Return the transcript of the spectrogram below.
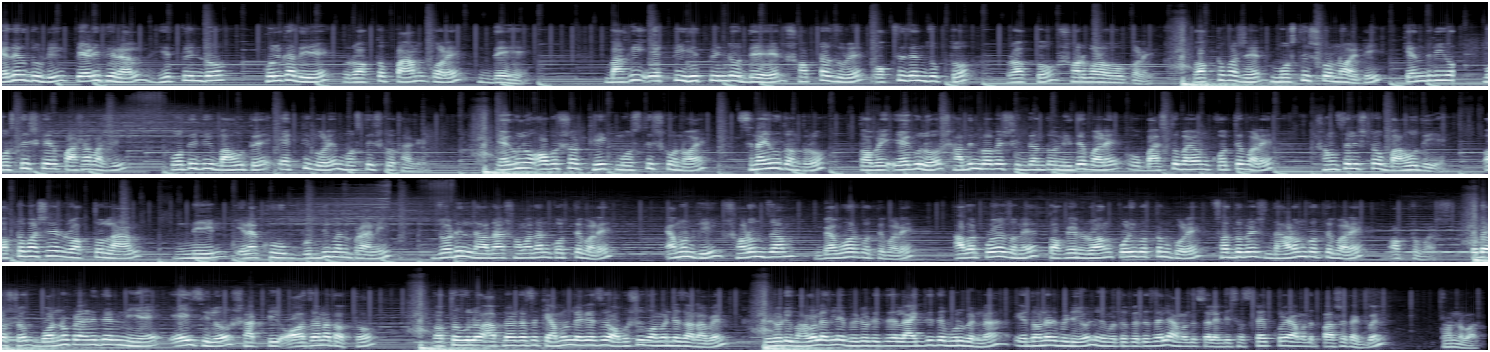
এদের দুটি পেরিফেরাল হৃৎপিণ্ড ফুলকা দিয়ে রক্ত পাম্প করে দেহে। বাকি একটি হৃৎপিণ্ড দেহের সবটা জুড়ে অক্সিজেনযুক্ত রক্ত সরবরাহ করে। অক্টোপাসের মস্তিষ্ক নয়টি কেন্দ্রীয় মস্তিষ্কের পাশাপাশি প্রতিটি বাহুতে একটি করে মস্তিষ্ক থাকে। এগুলো অবশ্য ঠিক মস্তিষ্ক নয়, স্নায়ুতন্ত্র, তবে এগুলো স্বাধীনভাবে সিদ্ধান্ত নিতে পারে ও বাস্তবায়ন করতে পারে সংশ্লিষ্ট বাহু দিয়ে। অক্টোপাসের রক্ত লাল, নীল, এরা খুব বুদ্ধিমান প্রাণী, জটিল ধাঁধা সমাধান করতে পারে, এমনকি সরঞ্জাম ব্যবহার করতে পারে, আবার প্রয়োজনে ত্বকের রং পরিবর্তন করে ছদ্মবেশ ধারণ করতে পারে অক্টোপাস তো দর্শক, বন্যপ্রাণীদের নিয়ে এই ছিল সাতটি অজানা তথ্য। তথ্যগুলো আপনার কাছে কেমন লেগেছে অবশ্যই কমেন্টে জানাবেন। ভিডিওটি ভালো লাগলে ভিডিওটিতে লাইক দিতে ভুলবেন না। এ ধরনের ভিডিও নিয়মিত পেতে চাইলে আমাদের চ্যানেলটি সাবস্ক্রাইব করে আমাদের পাশে থাকবেন। ধন্যবাদ।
